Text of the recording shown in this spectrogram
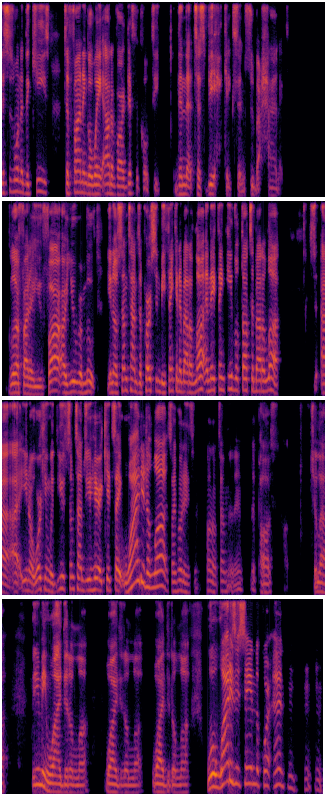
This is one of the keys to finding a way out of our difficulty. Then that tasbih kicks in, subhanak. Glorified are you. Far are you removed. You know, sometimes a person be thinking about Allah and they think evil thoughts about Allah. Uh, I, you know, working with you, sometimes you hear a kid say, "Why did Allah?" It's like, hold on, hold on, time pause chill out. What do you mean, why did Allah? Why did Allah? Why did Allah? Well, why does it say in the Quran? Mm-mm.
